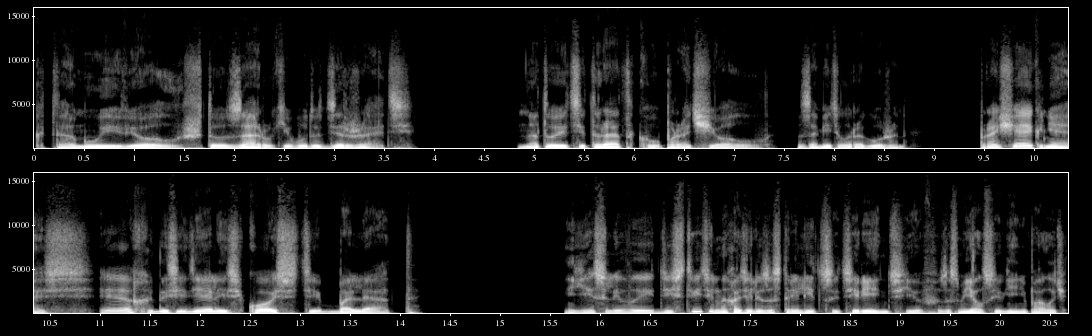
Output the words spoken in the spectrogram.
«К тому и вел, что за руки будут держать. На то и тетрадку прочел», — заметил Рогожин. «Прощай, князь. Эх, досиделись, кости болят». «Если вы действительно хотели застрелиться, Терентьев», — засмеялся Евгений Павлович,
